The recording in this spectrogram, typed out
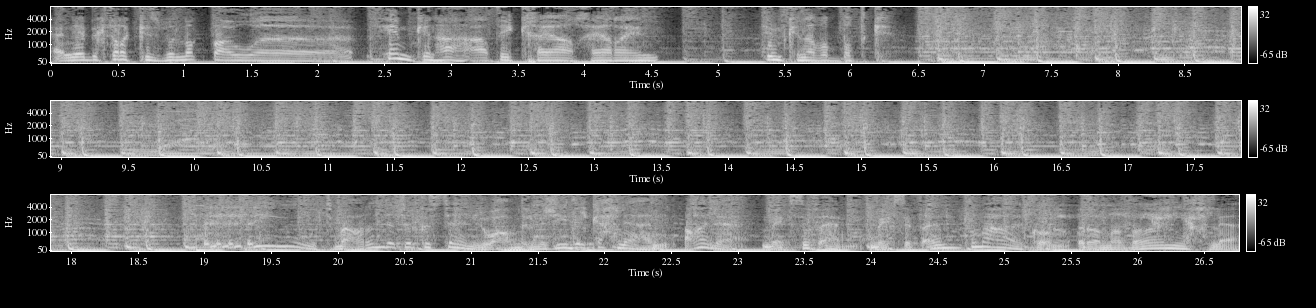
يعني يبيك تركز بالمقطع ويمكن ها أعطيك خيار خيارين يمكن أضبطك. ريموت مع رندة تركستاني وعبد المجيد الكحلان على Mix FM. Mix FM معاكم. رمضان يحلى.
